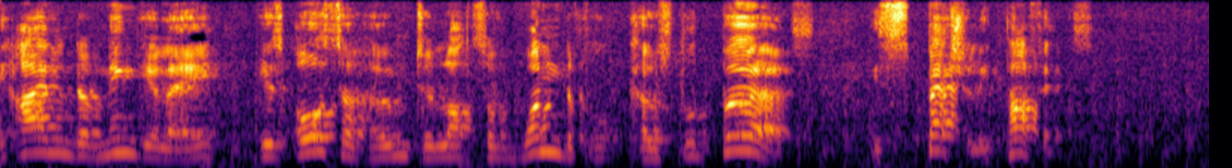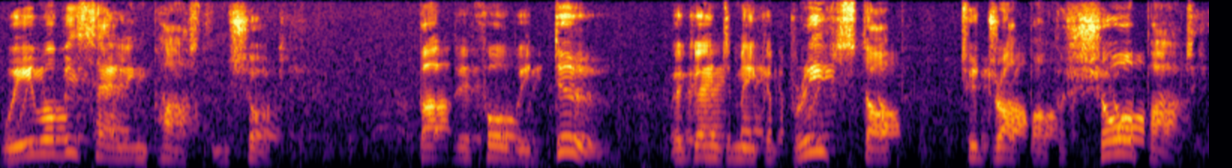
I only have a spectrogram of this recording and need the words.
The island of Mingulay is also home to lots of wonderful coastal birds, especially puffins. We will be sailing past them shortly. But before we do, we're going to make a brief stop to drop off a shore party.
